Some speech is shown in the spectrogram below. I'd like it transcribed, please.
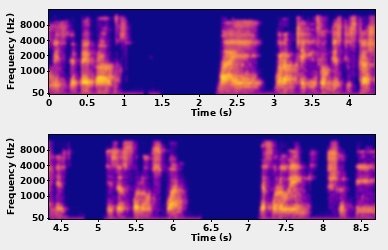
with the background. My, what I'm taking from this discussion is is as follows. One, the following should be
